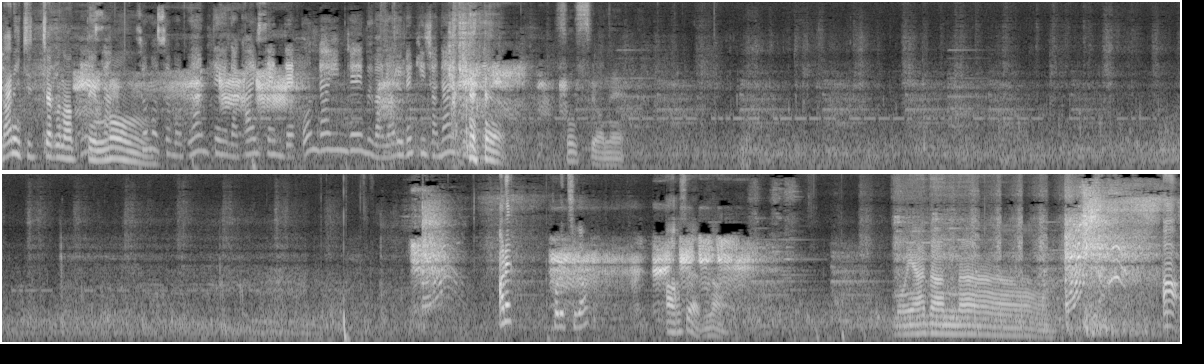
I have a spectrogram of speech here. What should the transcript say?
何ちっちゃくなってんの？そもそも不安定な回線でオンラインゲームはやるべきじゃないけどね。そうっすよね。あれ？これ違う？あそうやんな。もうやだなあ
